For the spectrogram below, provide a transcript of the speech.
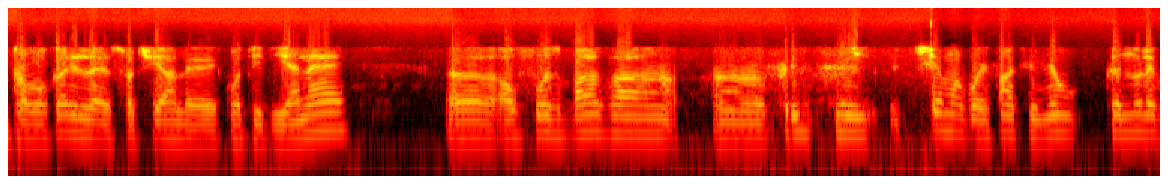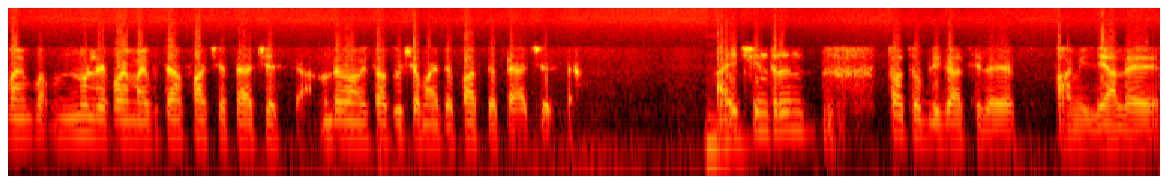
provocările sociale cotidiene uh, au fost baza uh, fricții ce mă voi face eu când nu le, mai, nu le voi mai putea face pe acestea, nu le voi mai putea duce mai departe pe acestea. Mhm. Aici intrând toate obligațiile familiale.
